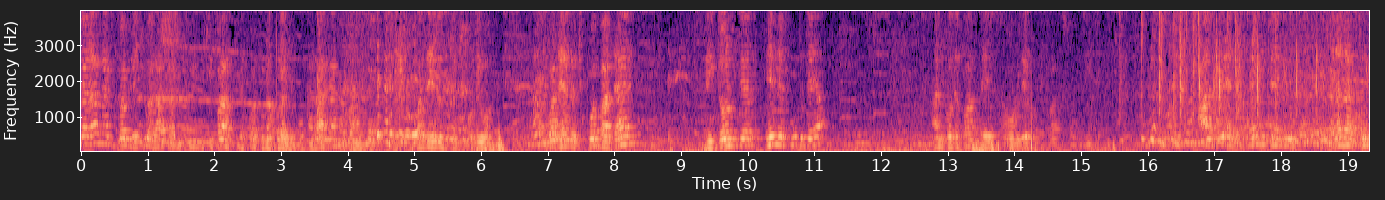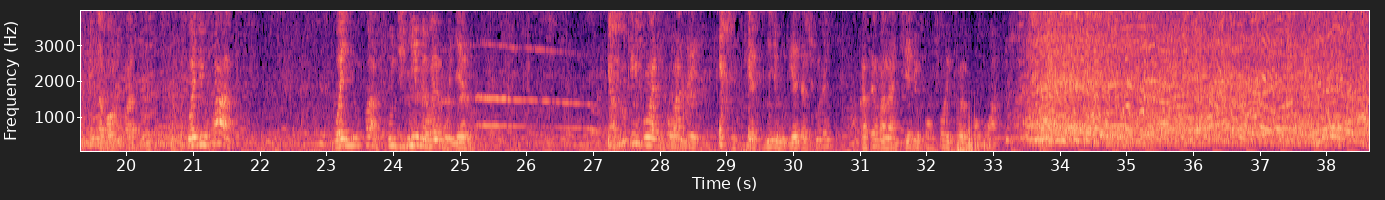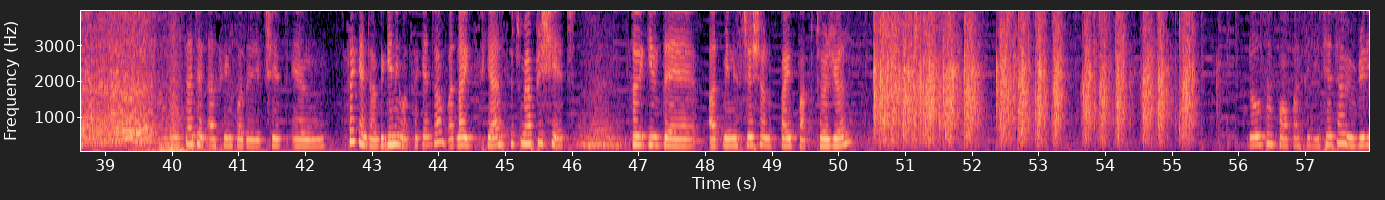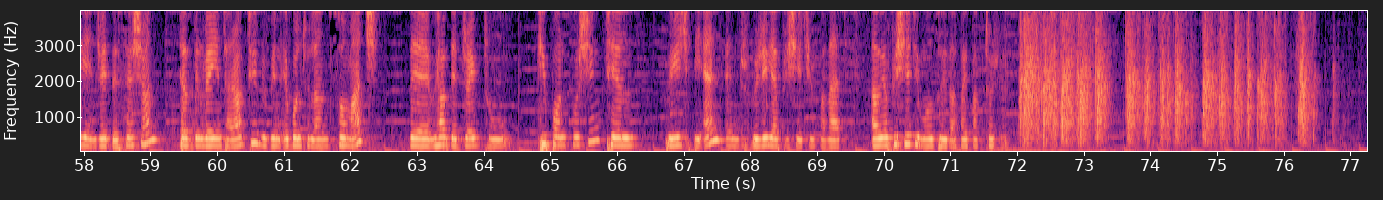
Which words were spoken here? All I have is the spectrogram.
karanga tulikuwa nimejua sasa niki- nikifaa sitakuwa tunakula njugu karanga kwanza hizo zikachukuliwa. Walikuwa naweza chukua baadaye. They don't sell any food there. And for the first time I was able to fast for three days. And then let me tell you another good thing about fasting. When you fast when you fast ujinyime wewe mwenyewe I'm looking forward for one day nisikie ati nyinyi mlienda shule ukasema lunch yenu form 4 ipewe form 1 We started asking for the retreat in second term, beginning of second term, but now it's here, so to me appreciate. So we give the administration five factorial. Also for our facilitator, we really enjoyed the session. It has been very interactive. We've been able to learn so much. The, we have the drive to keep on pushing till we reach the end, and we really appreciate you for that. Uh, we appreciate him also with the five factorial.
